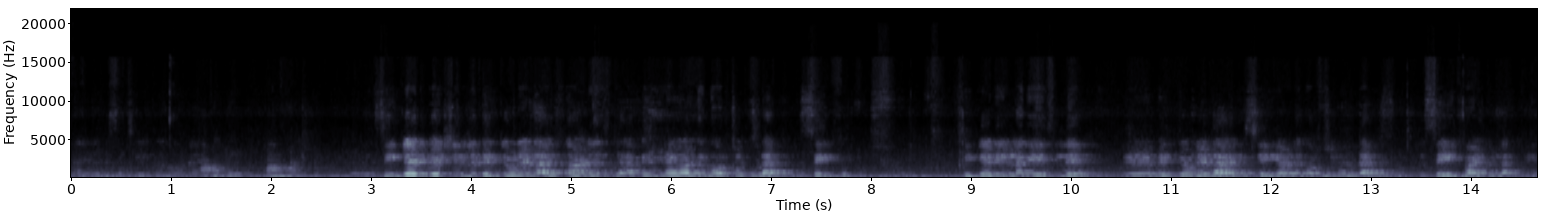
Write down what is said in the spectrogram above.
ഡയാലിസിസ് ചെയ്തതോടെ അത് ആ. സി കെ ഡി പേഷ്യന്റിന് പെട്രോളിയം ഡയസ് ആണ്. സ്റ്റാപ്പിനെക്കാട്ടും കുറച്ചും കൂടെ സേഫ് സി കെ ഡി ഉള്ള കേസിൽ പെട്രോളിയം ഡയാലിസ് ചെയ്യാണ് കുറച്ചും കൂടെ സേഫ് ആയിട്ടുള്ള രീതി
